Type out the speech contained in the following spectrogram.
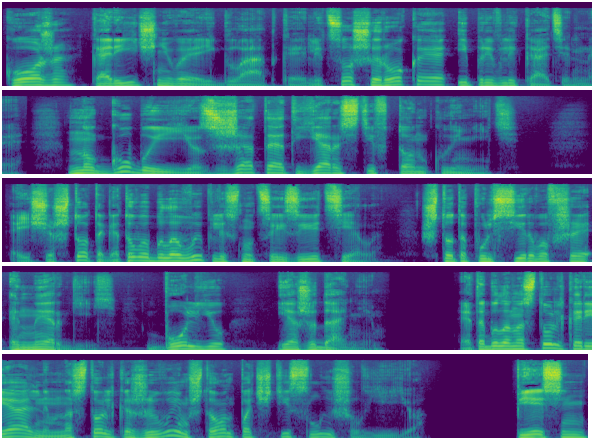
Кожа коричневая и гладкая, лицо широкое и привлекательное, но губы ее сжаты от ярости в тонкую нить. А еще что-то готово было выплеснуться из ее тела, что-то пульсировавшее энергией, болью и ожиданием. Это было настолько реальным, настолько живым, что он почти слышал ее. Песнь,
